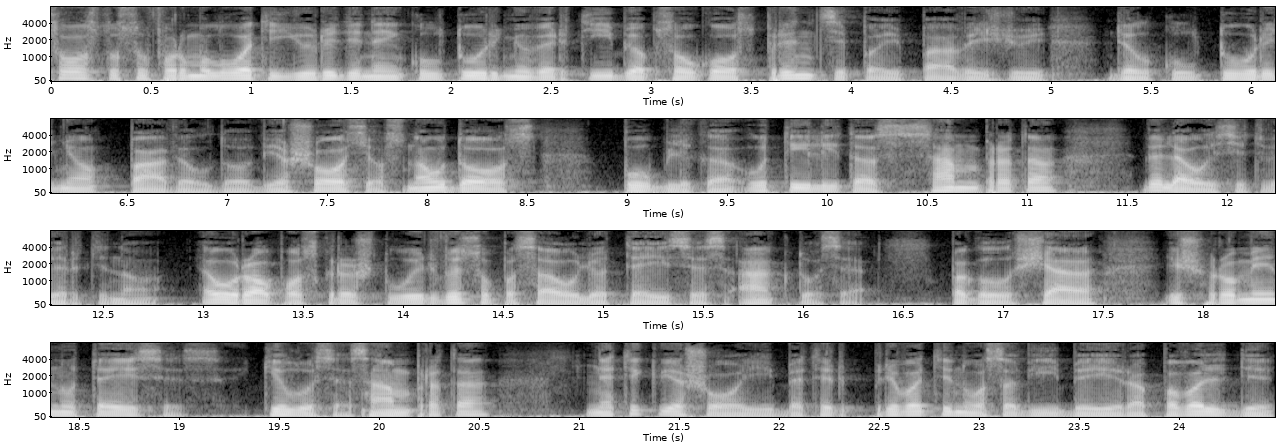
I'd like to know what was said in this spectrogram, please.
sosto suformuluoti juridiniai kultūrinių vertybių apsaugos principai, pavyzdžiui, dėl kultūrinio paveldo viešosios naudos, publika utilitas samprata vėliau įsitvirtino Europos kraštų ir viso pasaulio teisės aktuose. Pagal šią iš romėnų teisės kilusią sampratą ne tik viešoji, bet ir privati nuosavybė yra pavaldi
